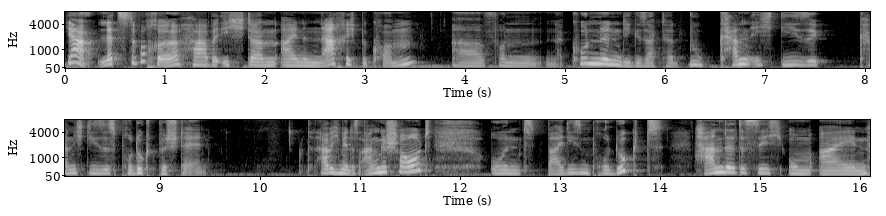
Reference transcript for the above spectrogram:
ja, letzte Woche habe ich dann eine Nachricht bekommen äh, von einer Kundin, die gesagt hat, du kann ich diese, kann ich dieses Produkt bestellen? Dann habe ich mir das angeschaut und bei diesem Produkt handelt es sich um ein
